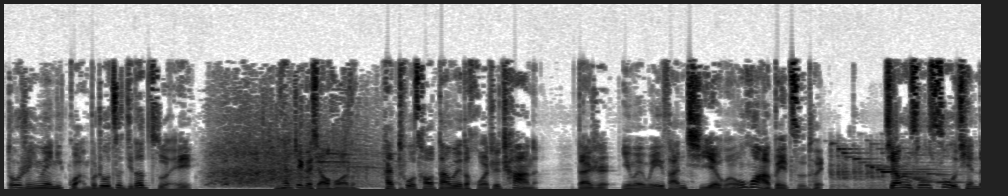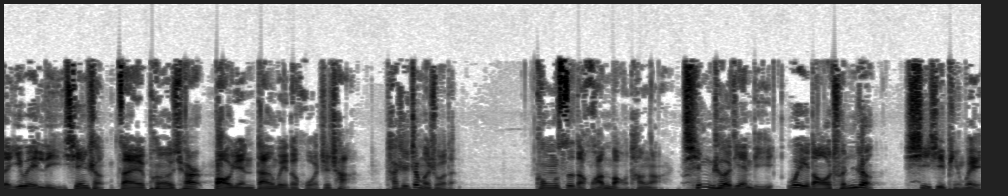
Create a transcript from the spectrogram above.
都是因为你管不住自己的嘴。你看这个小伙子还吐槽单位的伙食差呢，但是因为违反企业文化被辞退。江苏宿迁的一位李先生在朋友圈抱怨单位的伙食差，他是这么说的：“公司的环保汤啊，清澈见底，味道纯正，细细品味，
